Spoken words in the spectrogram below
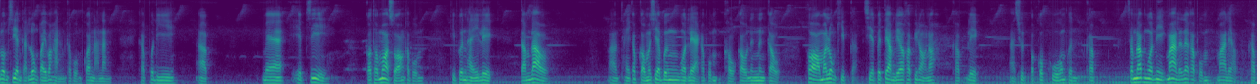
ร่วมเสี้ยนกันลงไปว่างหันครับผมก้อนหนานั้นครับพอดีอแม่เอฟซีกทมสองครับผม ที่เพิ่นให้เลขตำเล่าวอ่าให้กับเก่ามาเชียร์เบิงงวดแรกครับผม เขาเก่าหนึ่งหนึ่งเก่า พอเอามาลงคลิปกะเฉียดไปแต้มเดียวครับพี่น้องเนาะครับเลขชุดประกบคู่ของเพิ่นครับสำหรับงวดนี้มาแล้วนะครับผมมาแล้วครับ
